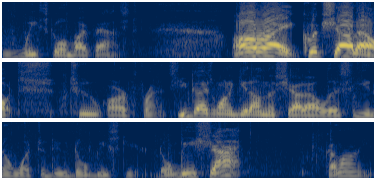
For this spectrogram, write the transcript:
Week's going by fast. All right. Quick shout out to our friends. You guys want to get on the shout out list, you know what to do. Don't be scared. Don't be shy. Come on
